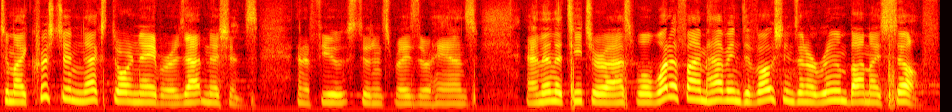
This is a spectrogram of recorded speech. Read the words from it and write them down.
to my Christian next door neighbor? Is that missions?" And a few students raised their hands. And then the teacher asked, "Well, what if I'm having devotions in a room by myself?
